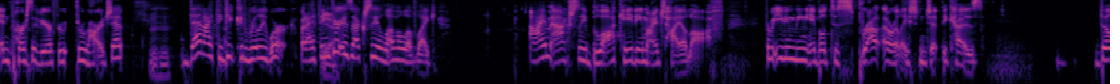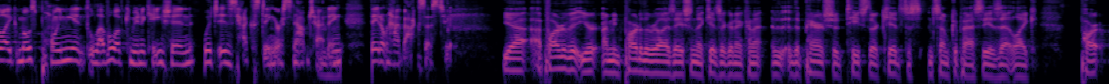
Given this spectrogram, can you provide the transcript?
and persevere through, through hardship, Mhm. then I think it could really work. But I think Yeah. there is actually a level of like, I'm actually blockading my child off from even being able to sprout a relationship because the like most poignant level of communication, which is texting or Snapchatting, mm-hmm. they don't have access to. Yeah, a part of it. You're. I mean, part of the realization that kids are going to kind of the parents should teach their kids to, in some capacity is that like part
